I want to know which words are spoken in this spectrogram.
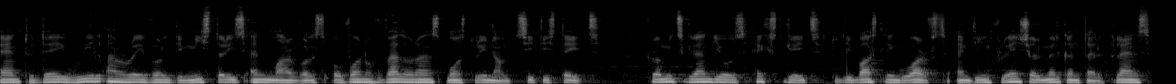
and today we'll unravel the mysteries and marvels of one of Valoran's most renowned city-states. From its grandiose hexed gates to the bustling wharfs and the influential mercantile clans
